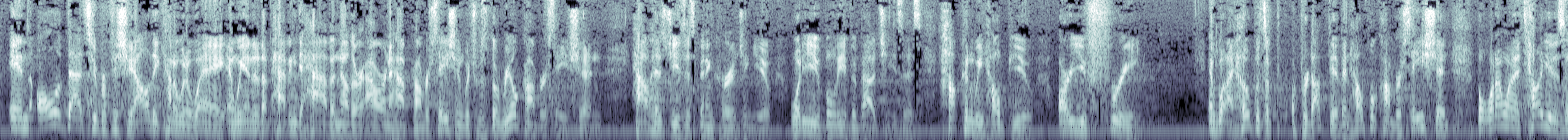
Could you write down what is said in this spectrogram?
and all of that superficiality kind of went away, and we ended up having to have another hour and a half conversation, which was the real conversation. How has Jesus been encouraging you? What do you believe about Jesus? How can we help you? Are you free? And what I hope is a, productive and helpful conversation. But what I want to tell you is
